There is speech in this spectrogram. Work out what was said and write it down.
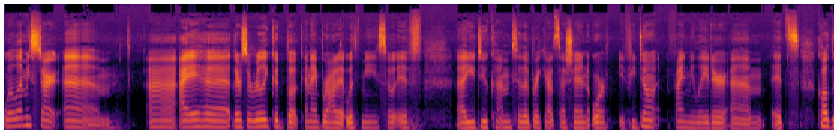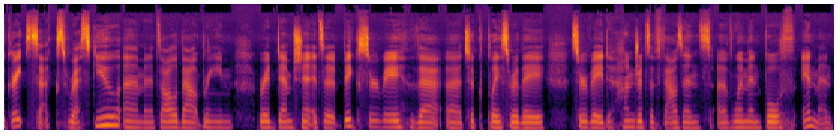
Well, let me start. Um, uh, I uh, there's a really good book, and I brought it with me. So if uh, you do come to the breakout session, or if you don't find me later, um, it's called The Great Sex Rescue, um, and it's all about bringing redemption. It's a big survey that uh, took place where they surveyed hundreds of thousands of women, both and men,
